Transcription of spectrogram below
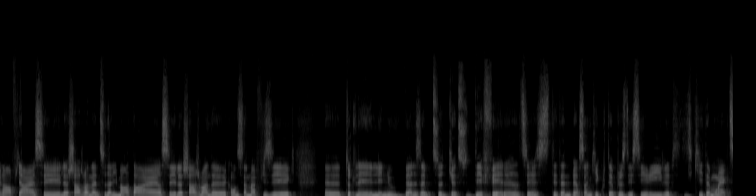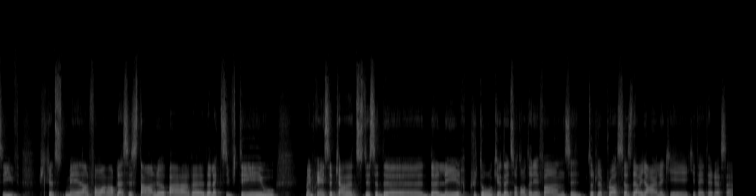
rend fier, c'est le changement d'habitude alimentaire, c'est le changement de conditionnement physique, euh, toutes les, nouvelles habitudes que tu défais. Là, si tu étais une personne qui écoutait plus des séries, qui était moins active, puis que tu te mets, dans le fond, à remplacer ce temps-là par euh, de l'activité ou même principe quand tu décides de, lire plutôt que d'être sur ton téléphone. C'est tout le process derrière qui, est, intéressant.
